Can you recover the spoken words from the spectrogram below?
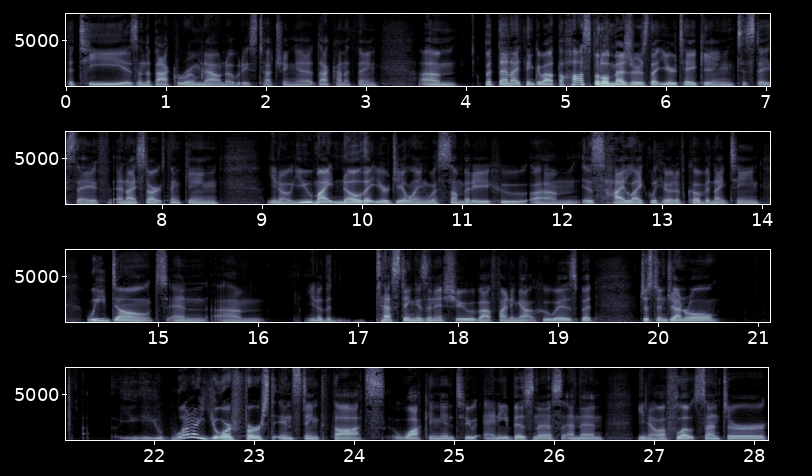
The tea is in the back room now nobody's touching it that kind of thing. Um, but then I think about the hospital measures that you're taking to stay safe, and I start thinking, you know, you might know that you're dealing with somebody who um, is high likelihood of COVID 19. We don't. And, um, you know, the testing is an issue about finding out who is, but just in general, what are your first instinct thoughts walking into any business and then, you know, a float center?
